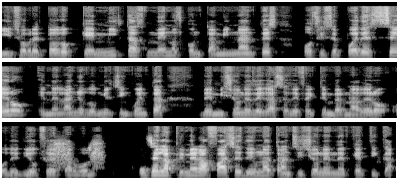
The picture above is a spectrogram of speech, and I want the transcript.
y sobre todo que emitas menos contaminantes o si se puede cero en el año 2050 de emisiones de gases de efecto invernadero o de dióxido de carbono. Esa es la primera fase de una transición energética.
